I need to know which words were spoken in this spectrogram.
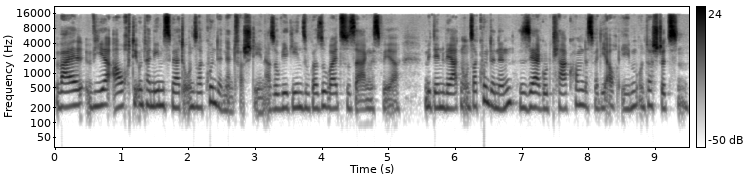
weil wir auch die Unternehmenswerte unserer Kundinnen verstehen. Also wir gehen sogar so weit zu sagen, dass wir mit den Werten unserer Kundinnen sehr gut klarkommen, dass wir die auch eben unterstützen.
